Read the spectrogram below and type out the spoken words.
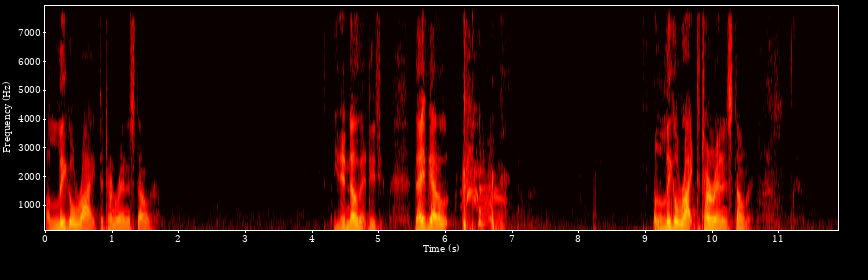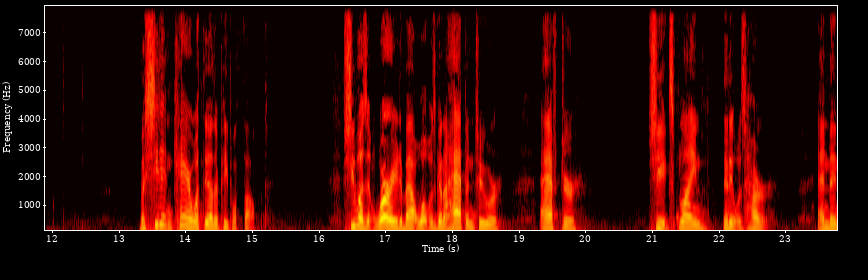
a legal right to turn around and stone her. You didn't know that, did you? They've got a, a legal right to turn around and stone her. But she didn't care what the other people thought. She wasn't worried about what was going to happen to her after she explained that it was her. And then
